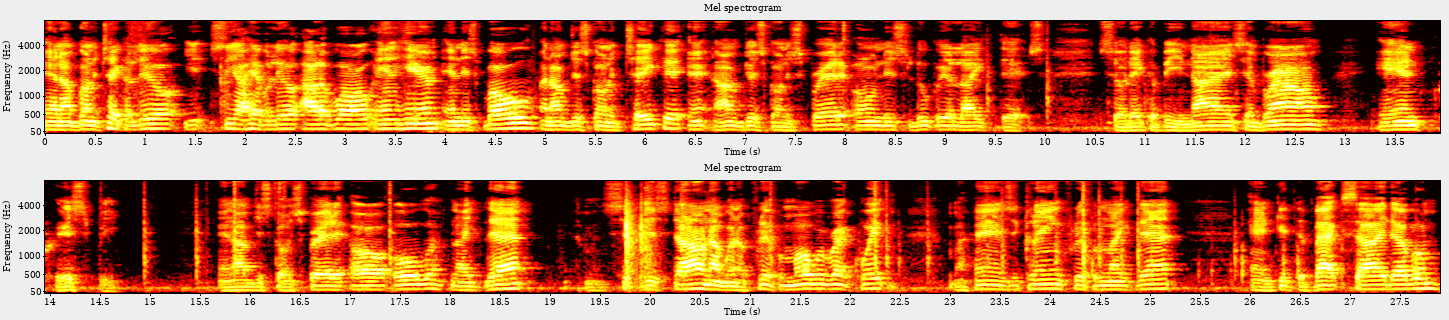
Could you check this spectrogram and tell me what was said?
And I'm gonna take a little, you see I have a little olive oil in here in this bowl, and I'm just gonna take it and I'm just gonna spread it on this lumpia like this. So they could be nice and brown and crispy. And I'm just gonna spread it all over like that. I'm gonna sit this down, I'm gonna flip them over right quick. My hands are clean, flip them like that. And get the back side of them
